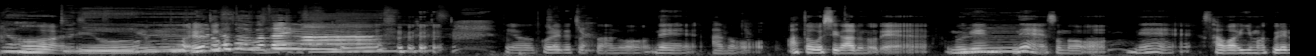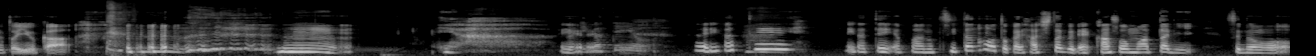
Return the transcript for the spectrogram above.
いや、はい。ありがとうございます。いや、これでちょっとあのね、あの、後押しがあるので、無限ね、その、ね、騒ぎまくれるというか、うんうん。いやー、えありがてえよ。ありがてえ。ありがてえ。やっぱあの、ツイッターの方とかでハッシュタグで感想もあったりするのも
